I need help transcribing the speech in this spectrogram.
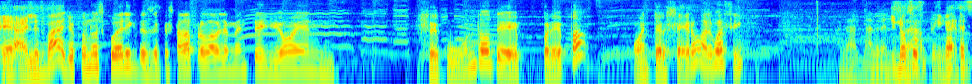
Eh, ahí les va, yo conozco a Eric desde que estaba probablemente yo en segundo de prepa o en tercero, algo así. La madre y no sé si tenga, es,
